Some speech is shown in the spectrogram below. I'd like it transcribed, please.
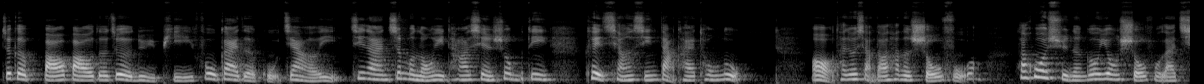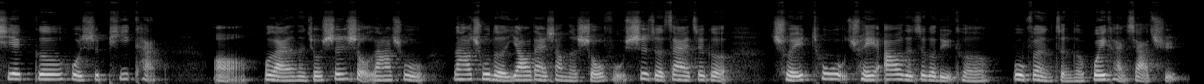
这个薄薄的这个铝皮覆盖的骨架而已，既然这么容易塌陷，说不定可以强行打开通路。哦，他就想到他的手斧哦。他或许能够用手斧来切割或是劈砍，哦，布莱恩呢就伸手拉出拉出的腰带上的手斧，试着在这个垂凸垂凹的这个铝壳部分整个挥砍下去。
